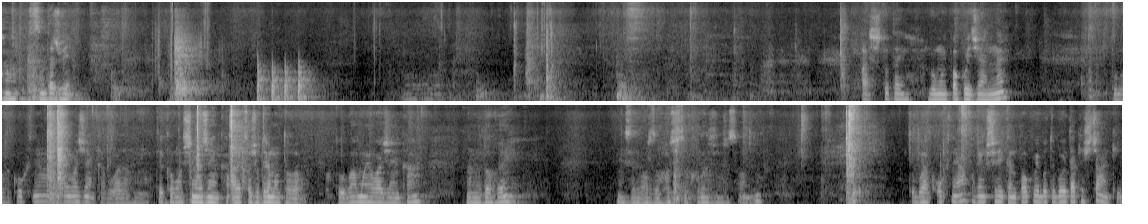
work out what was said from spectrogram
A, są te drzwi. Patrz, tutaj był mój pokój dzienny. Tu była kuchnia, tutaj łazienka była dawno. Tylko łącznie łazienka, ale ktoś odremontował. Tu była moja łazienka namiotowej. Nie chcę bardzo chodzić, to kogoś że sobie. Tu była kuchnia, powiększyli ten pokój, bo tu były takie ścianki.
